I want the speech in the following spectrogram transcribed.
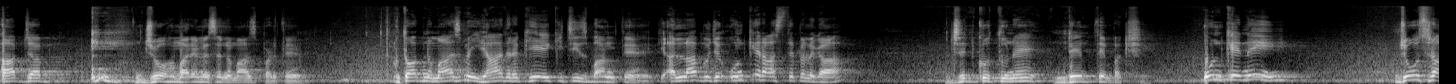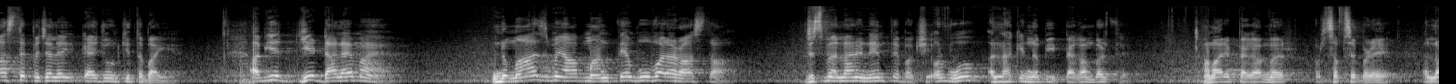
آپ جب جو ہمارے میں سے نماز پڑھتے ہیں، تو آپ نماز میں یاد رکھیں ایک ہی چیز مانگتے ہیں کہ اللہ مجھے ان کے راستے پہ لگا جن کو تو نے نعمتیں بخشی۔ ان کے نہیں، جو اس راستے پہ چلے گئے جو ان کی تباہی ہے۔ اب یہ یہ ڈالیما ہے۔ نماز میں آپ مانگتے ہیں وہ والا راستہ جس میں اللہ نے نعمتیں بخشی، اور وہ اللہ کے نبی پیغمبر تھے۔ ہمارے پیغمبر اور سب سے بڑے اللہ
